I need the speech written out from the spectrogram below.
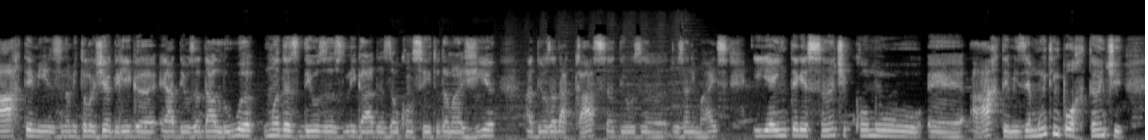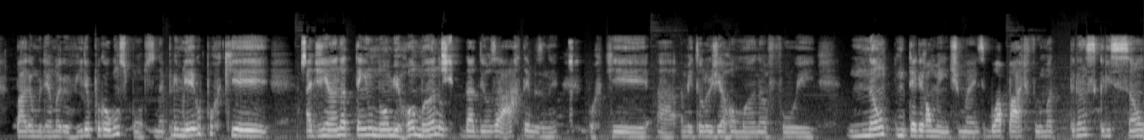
A Artemis na mitologia grega é a deusa da lua, uma das deusas ligadas ao conceito da magia, a deusa da caça, a deusa dos animais. E é interessante como é, a Artemis é muito importante para a Mulher Maravilha por alguns pontos. Né? Primeiro, porque a Diana tem o um nome romano da deusa Artemis, né? Porque a, a, mitologia romana foi não integralmente, mas boa parte foi uma transcrição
